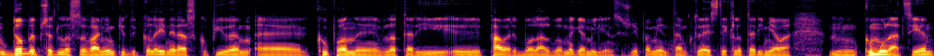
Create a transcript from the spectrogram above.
dobę przed losowaniem, kiedy kolejny raz kupiłem e, kupony w loterii y, Powerball albo Mega Millions, już nie pamiętam, która z tych loterii miała mm, kumulację.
